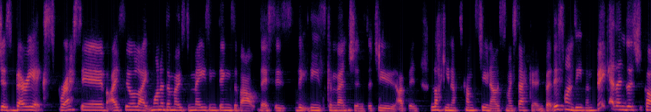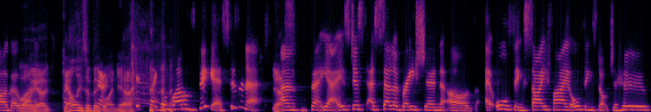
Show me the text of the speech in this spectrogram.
just very expressive. I feel like one of the most amazing things about this is the, these conventions the two i've been lucky enough to come to two now this is my second but this one's even bigger than the chicago Oh one. yeah, Gally's a big one. Yeah. it's like the world's biggest, isn't it? Yes. Um, but yeah, it's just a celebration of uh, all things sci-fi, all things Doctor Who,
